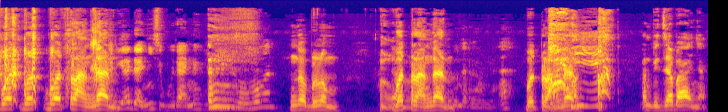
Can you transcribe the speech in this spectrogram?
buat buat buat pelanggan. Iya ada nih sebutannya. Ini ngomong kan. Enggak belum. Buat pelanggan. Bentar, bentar. Ah, Buat pelanggan. Kan pizza banyak.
